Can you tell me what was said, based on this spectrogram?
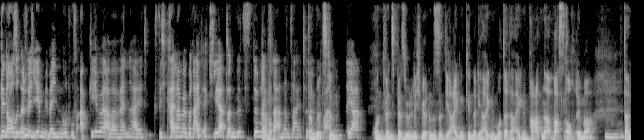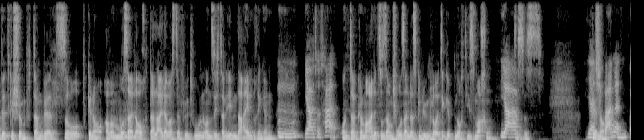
Genauso natürlich eben, wenn ich einen Notruf abgebe, aber wenn halt sich keiner mehr bereit erklärt, dann wird's dünn Genau. auf der anderen Seite. Dann wird's irgendwann. Ja, Und wenn es persönlich wird und es sind die eigenen Kinder, die eigene Mutter, der eigene Partner, was auch immer, Mhm. dann wird geschimpft. Dann wird so, genau. Aber man muss halt auch da leider was dafür tun und sich dann eben da einbringen. mhm. ja, total. Und da können wir alle zusammen froh sein, dass es genügend Leute gibt, noch die es machen. Ja. Das ist, Ja, Genau. spannend.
